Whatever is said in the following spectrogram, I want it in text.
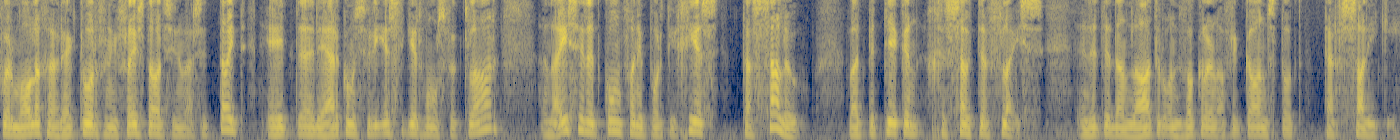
voormalige rektor van die Vrystaatse Universiteit, het uh, die herkoms vir die eerste keer vir ons verklaar en hy sê dit kom van die Portugees tassalo wat beteken gesoute vleis en dit het dan later ontwikkel in Afrikaans tot tersalletjie.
